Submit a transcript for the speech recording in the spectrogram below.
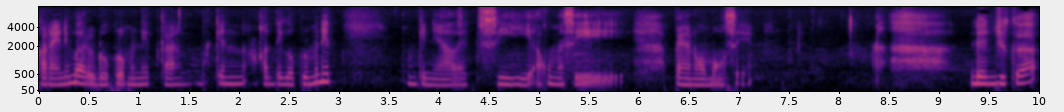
karena ini baru 20 menit kan. Mungkin akan 30 menit. Mungkin ya let's see. Aku masih pengen ngomong sih. Dan juga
